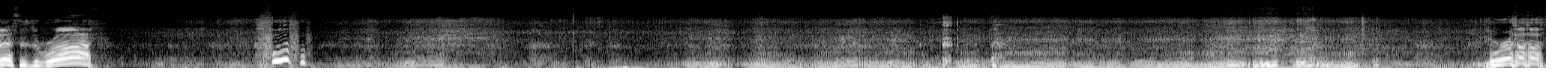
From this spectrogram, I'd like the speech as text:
This is rough. Rough.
